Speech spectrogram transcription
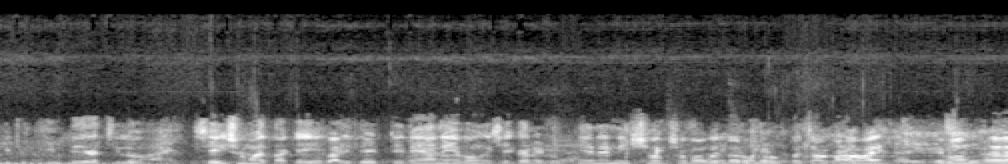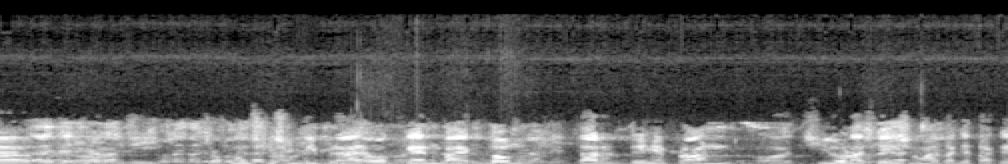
কিছু কিনতে যাচ্ছিল, সেই সময় তাকে এই বাড়িতে টেনে আনে এবং সেখানে ঢুকিয়ে এনে নৃশংসভাবে তার উপর অত্যাচার করা হয় এবং যখন শিশুটি প্রায় অজ্ঞান বা একদম তার দেহে প্রাণ ছিল না, সেই সময় তাকে তাকে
